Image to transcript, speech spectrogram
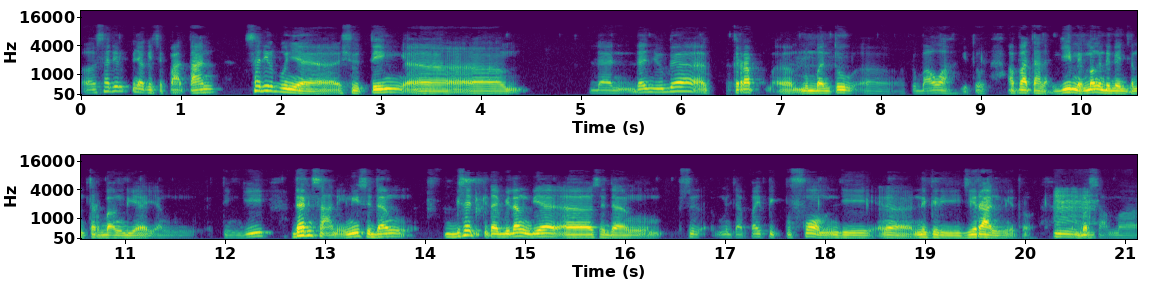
Uh, Sadil punya kecepatan, Sadil punya shooting uh, dan dan juga kerap uh, membantu uh, ke bawah gitu. Apatah lagi memang dengan jam terbang dia yang tinggi dan saat ini sedang bisa kita bilang dia uh, sedang mencapai peak perform di uh, negeri jiran gitu hmm. bersama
